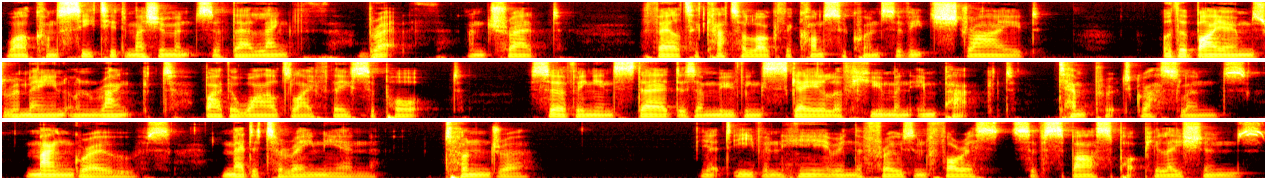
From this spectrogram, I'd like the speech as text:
while conceited measurements of their length, breadth, and tread fail to catalogue the consequence of each stride. Other biomes remain unranked by the wildlife they support serving instead as a moving scale of human impact, temperate grasslands, mangroves, Mediterranean, tundra. Yet, even here in the frozen forests of sparse populations,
